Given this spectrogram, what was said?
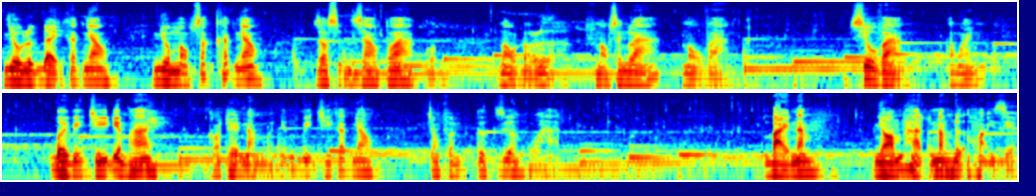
nhiều lực đẩy khác nhau, nhiều màu sắc khác nhau do sự giao thoa của màu đỏ lửa, màu xanh lá, màu vàng, siêu vàng, óng ánh. Bởi vị trí điểm 2 có thể nằm ở những vị trí khác nhau trong phần cực dương của hạt. Bài 5. Nhóm hạt năng lượng hoại diệt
